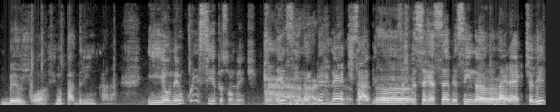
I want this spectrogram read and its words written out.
um beijo. Pô, meu padrinho, cara. E eu nem o conhecia pessoalmente. Mandei assim, na internet, sabe? Aham. Essas coisas que você recebe assim na- no direct ali.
